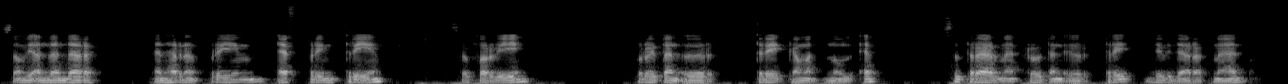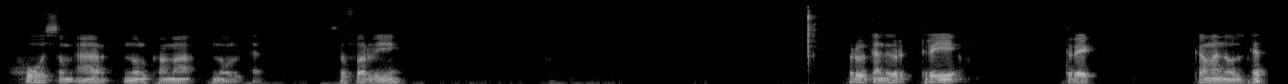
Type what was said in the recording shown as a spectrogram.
Så om vi använder den här prim, f prim 3 så får vi roten ur 3,01 så med roten ur 3 dividerat med som är 0,01. Så får vi roten ur 3, 3,01.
